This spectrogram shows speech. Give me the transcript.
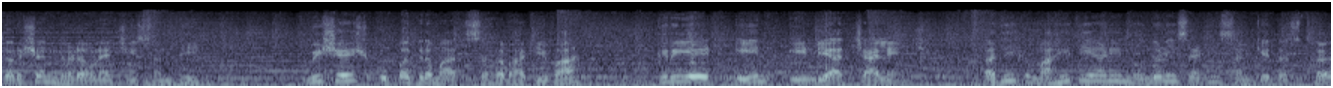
दर्शन घडवण्याची संधी. विशेष उपक्रमात सहभागी व्हा. क्रिएट इन इंडिया चॅलेंज अधिक माहिती आणि नोंदणीसाठी संकेतस्थळ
